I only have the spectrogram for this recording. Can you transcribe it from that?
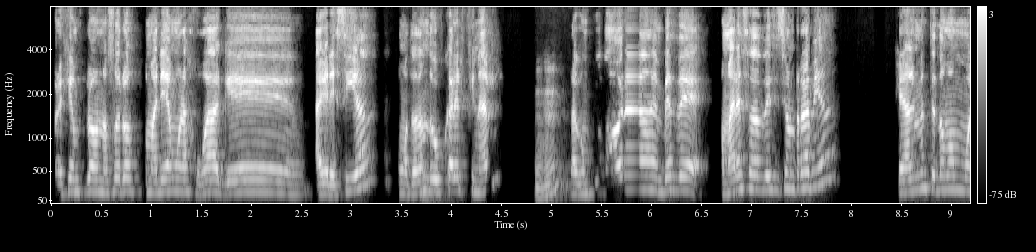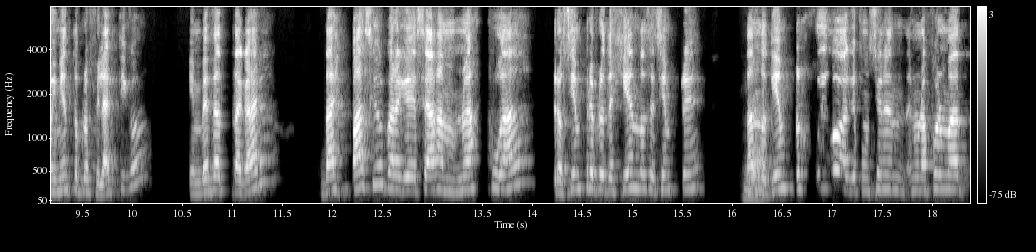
por ejemplo, nosotros tomaríamos una jugada que es agresiva, como tratando de buscar el final, la computadora, en vez de tomar esa decisión rápida, generalmente toma un movimiento profiláctico y en vez de atacar, da espacio para que se hagan nuevas jugadas, pero siempre protegiéndose, siempre dando tiempo al juego a que funcionen en una forma,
